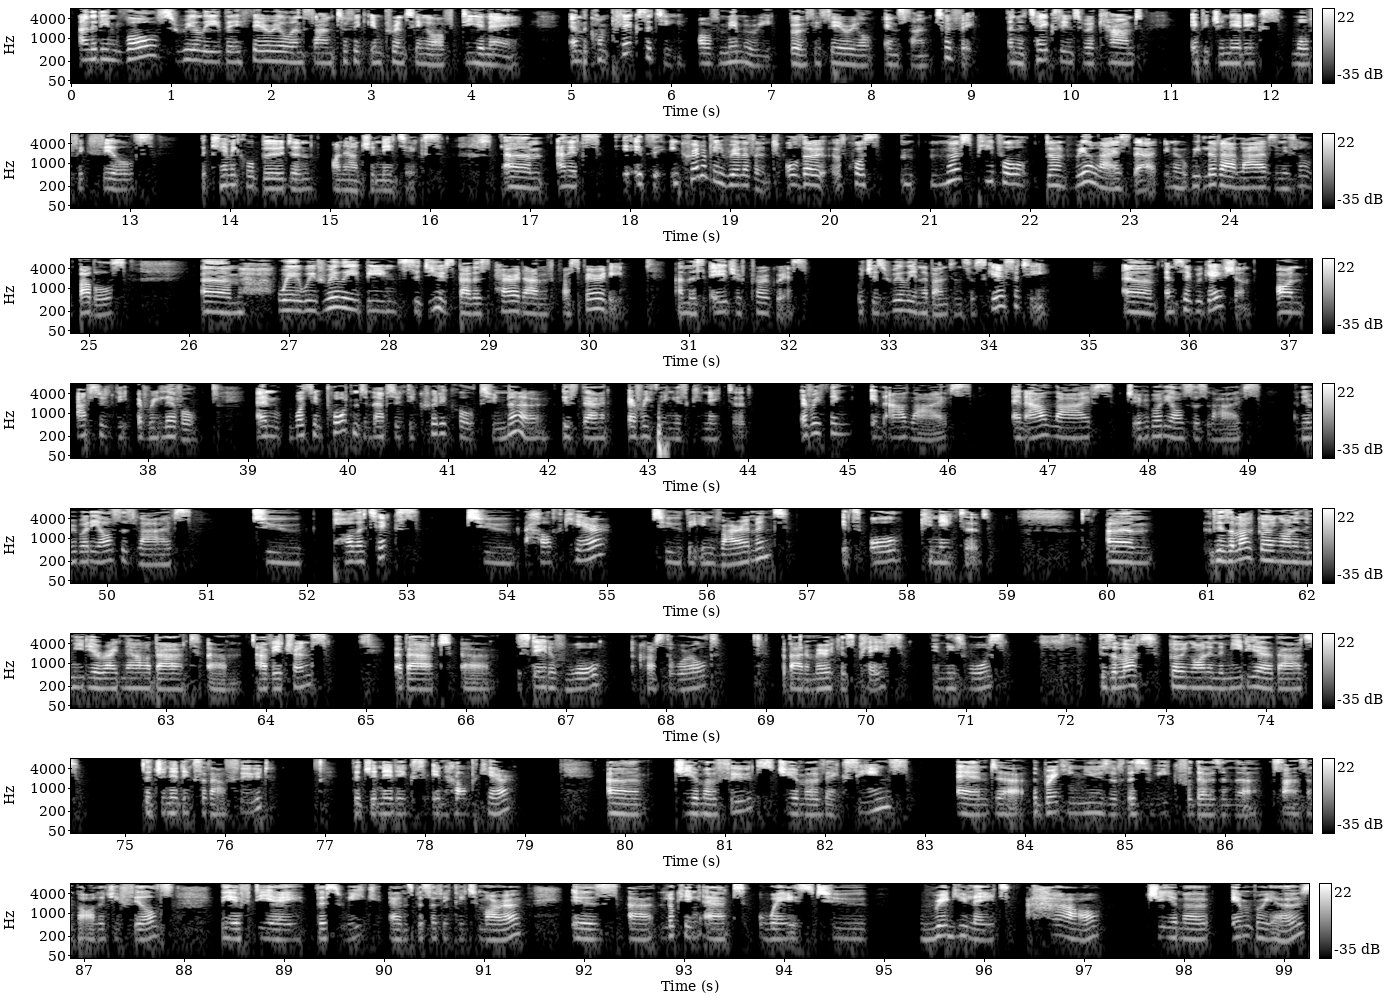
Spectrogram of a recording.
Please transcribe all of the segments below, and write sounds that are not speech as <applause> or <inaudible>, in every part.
And it involves really the ethereal and scientific imprinting of DNA and the complexity of memory, both ethereal and scientific. And it takes into account epigenetics, morphic fields, the chemical burden on our genetics. Um, and it's, it's incredibly relevant, although, of course, m- most people don't realize that. You know, we live our lives in these little bubbles um, where we've really been seduced by this paradigm of prosperity and this age of progress, which is really an abundance of scarcity um, and segregation on absolutely every level. And what's important and absolutely critical to know is that everything is connected. Everything in our lives and our lives to everybody else's lives and everybody else's lives to politics, to healthcare, to the environment. It's all connected. Um, there's a lot going on in the media right now about um, our veterans, about uh, the state of war across the world, about America's place in these wars. There's a lot going on in the media about the genetics of our food, the genetics in healthcare, um, GMO foods, GMO vaccines, and uh, the breaking news of this week for those in the science and biology fields, the FDA this week and specifically tomorrow is uh, looking at ways to regulate how GMO embryos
